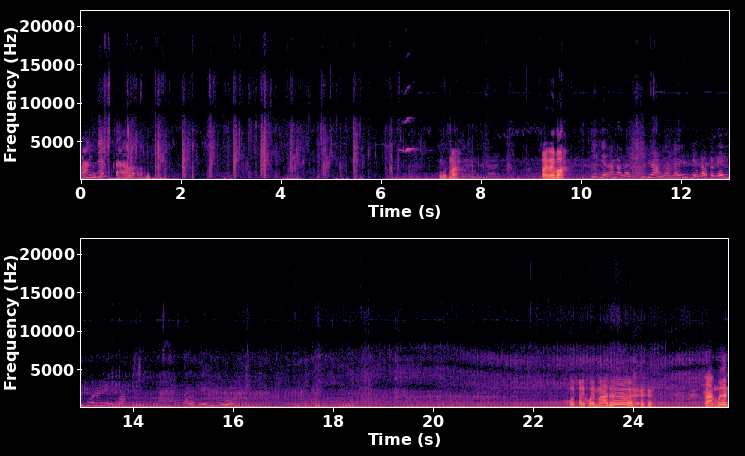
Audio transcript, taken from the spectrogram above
ฟังดิสาวรถมา ไปได้ปะเดี๋ยวนะะเดี๋ยวอย่างนะไม่เดี๋ยวเรากระเห็นพวกนั้นนี่ว่าเออนี่หัว ค่อยไปค่อยมาเด้อทางมืน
